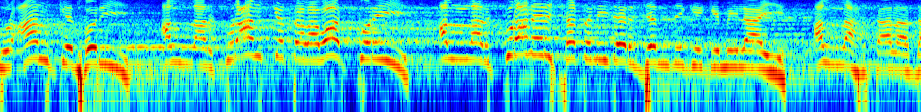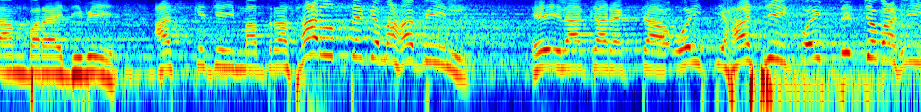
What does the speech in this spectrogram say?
কোরআনকে ধরি, আল্লাহর কোরআনকে তালাবাদ করি, আল্লাহর কোরআনের সাথে নিজের জেন্দিগিকে মিলাই আল্লাহ তালা দাম বাড়ায় দিবে। আজকে যেই মাদ্রাসার উদ্যোগে মাহফিল, এই এলাকার একটা ঐতিহাসিক, ঐতিহ্যবাহী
